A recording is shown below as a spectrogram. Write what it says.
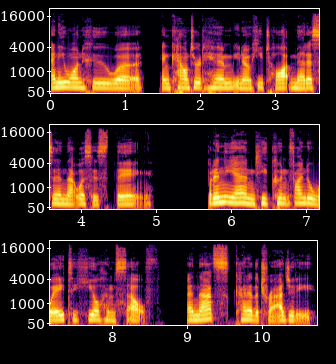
anyone who uh, encountered him. You know, he taught medicine, that was his thing. But in the end, he couldn't find a way to heal himself. And that's kind of the tragedy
